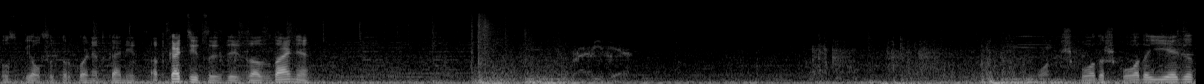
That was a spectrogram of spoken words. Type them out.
Успел Суперконь откатиться, здесь за здание. Шкода, Шкода едет.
